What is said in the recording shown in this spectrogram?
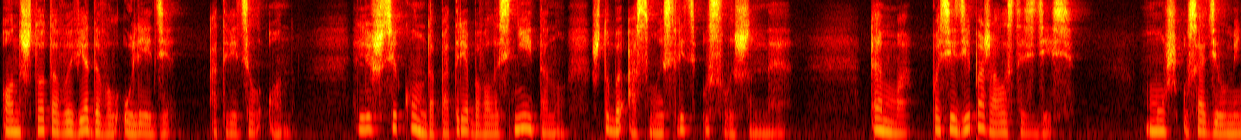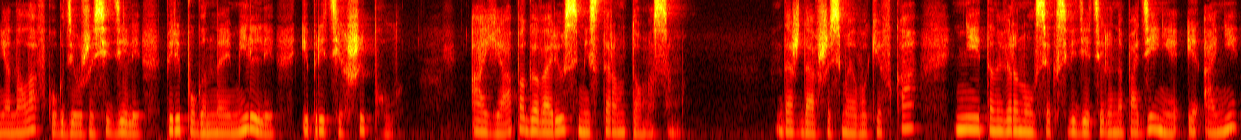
Он что-то выведывал у леди, — ответил он. Лишь секунда потребовалась Нейтану, чтобы осмыслить услышанное. «Эмма, Посиди, пожалуйста, здесь». Муж усадил меня на лавку, где уже сидели перепуганная Милли и притихший Пул. А я поговорю с мистером Томасом. Дождавшись моего кивка, Нейтан вернулся к свидетелю нападения, и они,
